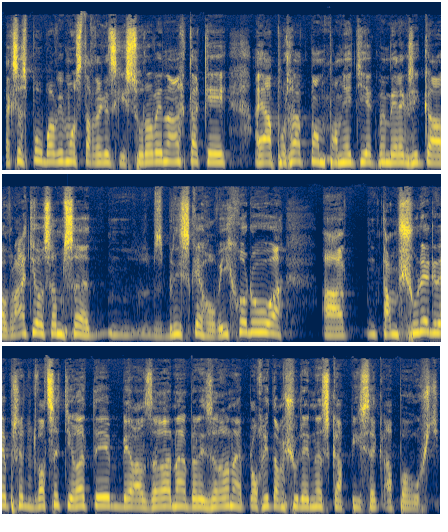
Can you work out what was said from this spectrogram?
tak se spolu bavíme o strategických surovinách taky a já pořád mám paměti, jak mi Mirek říkal, vrátil jsem se z Blízkého východu a a tam všude, kde před 20 lety byla zelené, byly zelené plochy, tam všude dneska písek a poušť.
